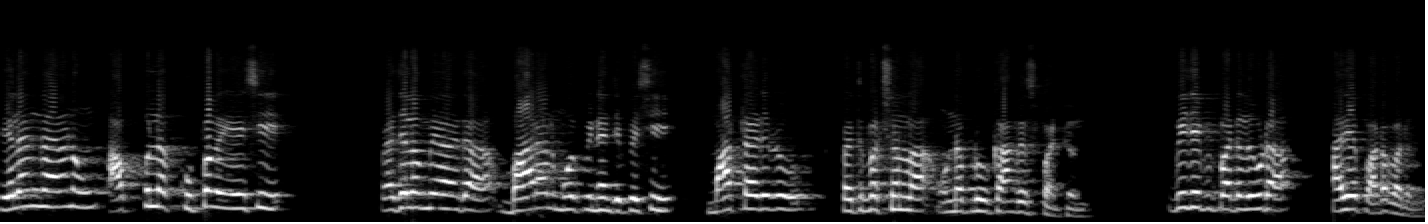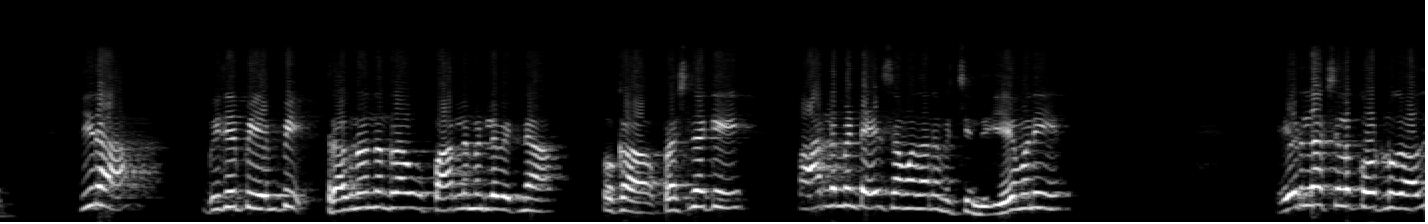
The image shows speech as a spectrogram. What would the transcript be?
తెలంగాణను అప్పుల కుప్పగా చేసి ప్రజల మీద భారాలు మోపిండని చెప్పేసి మాట్లాడారు ప్రతిపక్షంలో ఉన్నప్పుడు కాంగ్రెస్ పార్టీ బీజేపీ పార్టీలు కూడా అదే పాట పడదు తీరా బీజేపీ ఎంపీ రఘునందన్ రావు పార్లమెంట్లో పెట్టిన ఒక ప్రశ్నకి పార్లమెంట్ ఏ సమాధానం ఇచ్చింది. ఏమని? ఏడు లక్షల కోట్లు కాదు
